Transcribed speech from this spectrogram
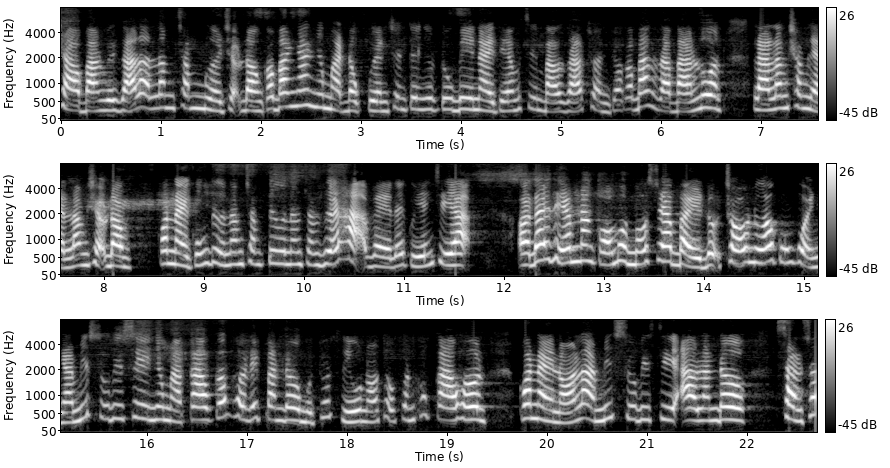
chào bán với giá là 510 triệu đồng các bác nhé nhưng mà độc quyền trên kênh youtube này thì em xin báo giá chuẩn cho các bác giá bán luôn là 505 triệu đồng. Con này cũng từ 540 550 hạ về đây quý anh chị ạ. Ở đây thì em đang có một mẫu xe 7 độ chỗ nữa cũng của nhà Mitsubishi nhưng mà cao cấp hơn Xpander một chút xíu, nó thuộc phân khúc cao hơn. Con này nó là Mitsubishi Outlander, sản xuất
